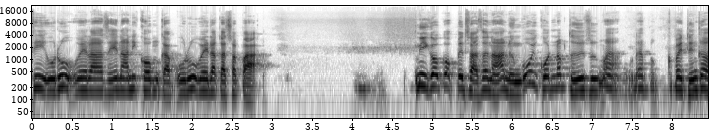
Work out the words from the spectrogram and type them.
ที่อุรุเวลาเสนานิคม กับอุรุเวลากัสปะ นี่ก็ก็เป็นศาสนาหนึ่งโอ้ยคนนับถือสูงมาก แล้วไปถึงก็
